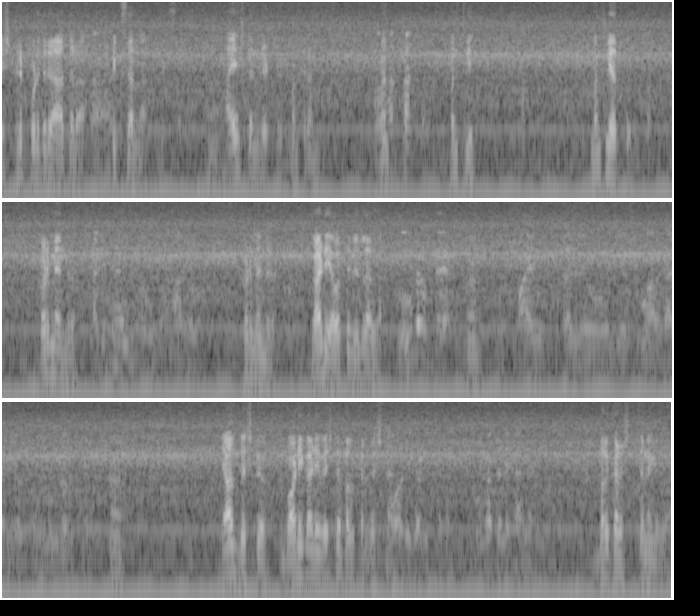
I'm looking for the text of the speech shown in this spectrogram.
ಎಷ್ಟು ಟ್ರಿಪ್ ಹೊಡೆದ್ರೆ ಆ ಥರ. ಫಿಕ್ಸ್ ಅಲ್ಲ. ಹೈಯೆಸ್ಟ್ ಅಂದರೆ ಟ್ರಿಪ್ ಮಾಡ್ತೀರಾ? ಮಂತ್ಲಿ ಮಂತ್ಲಿ ಹತ್ತು ಕಡಿಮೆ ಅಂದ್ರೆ? ಕಡಿಮೆ ಅಂದರೆ ಗಾಡಿ ಯಾವತ್ತೂ ನಿಲ್ಲಲ್ಲ? ಹಾಂ. ಯಾವ್ದು ಬೆಸ್ಟ್ ಬಾಡಿ ಗಾಡಿ ಬೆಸ್ಟೇ ಬಲ್ಕರ್ ಬೆಸ್ಟಾ. ಬಲ್ಕರ್ ಅಷ್ಟು ಚೆನ್ನಾಗಿಲ್ವಾ?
